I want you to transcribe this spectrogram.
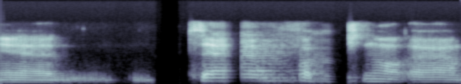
Е, Це фактично е,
